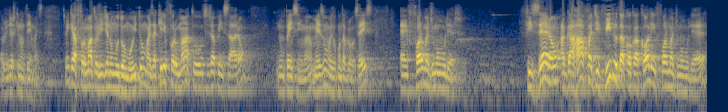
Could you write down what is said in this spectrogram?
Hoje em dia acho que não tem mais. Se bem que o formato hoje em dia não mudou muito, mas aquele formato, vocês já pensaram? Não pensem mesmo, mas vou contar para vocês. É em forma de uma mulher. Fizeram a garrafa de vidro da Coca-Cola em forma de uma mulher,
